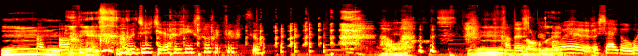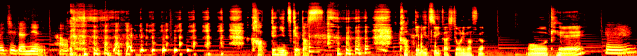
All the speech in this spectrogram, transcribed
嗯，嗯哦いいね。我拒绝听说就是吗？ 好哦。うん。好的我。会下一个我会记得念。好，勝手に付け足す。勝手に追加しておりますが。OK? 嗯，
